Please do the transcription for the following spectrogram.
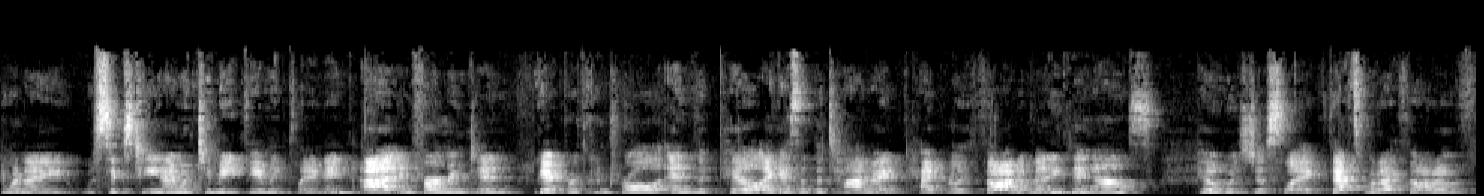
When I was 16, I went to Maine Family Planning uh, in Farmington to get birth control, and the pill, I guess at the time I hadn't really thought of anything else. Pill was just like, that's what I thought of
